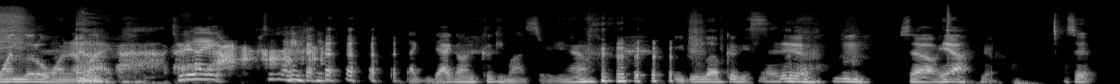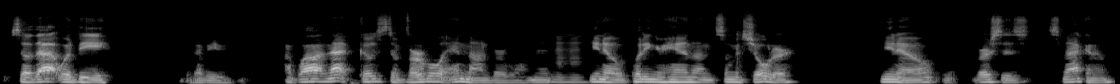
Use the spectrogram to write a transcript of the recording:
one little one, and I'm like, ah, Too late. Too late. like the daggone Cookie Monster, you know. you do love cookies I do. Mm. So yeah, Yeah. So so that would be that'd be well, and that goes to verbal and nonverbal. I mean, Mhm. you know, putting your hand on someone's shoulder, you know, versus smacking them.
